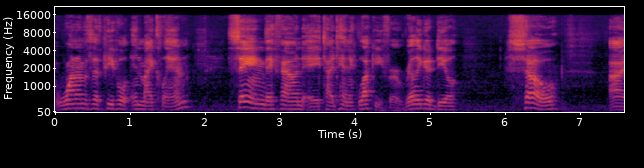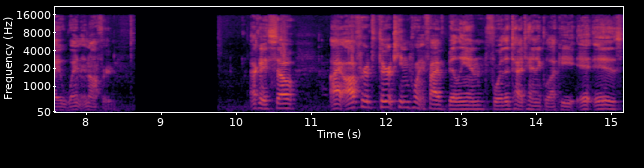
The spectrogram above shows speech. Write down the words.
one of the people in my clan saying they found a Titanic Lucky for a really good deal. So, I went and offered. Okay, so I offered 13.5 billion for the Titanic Lucky. It is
